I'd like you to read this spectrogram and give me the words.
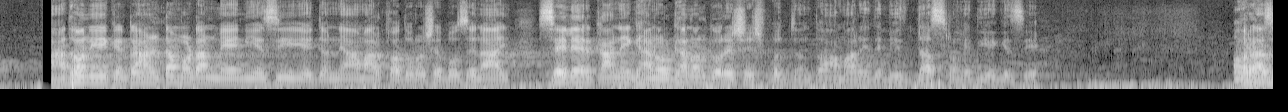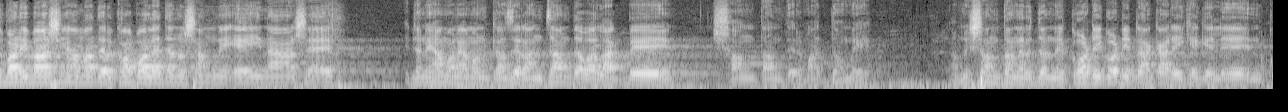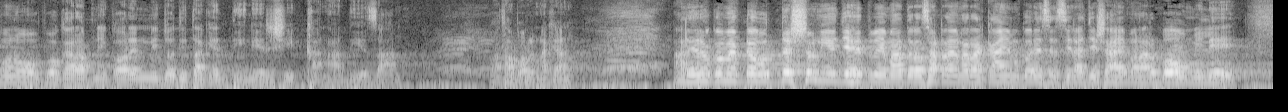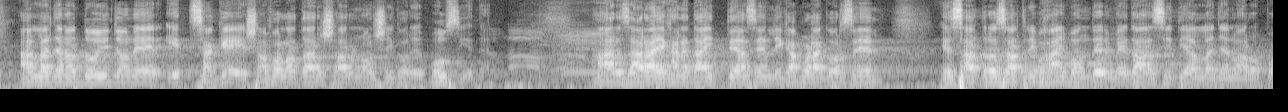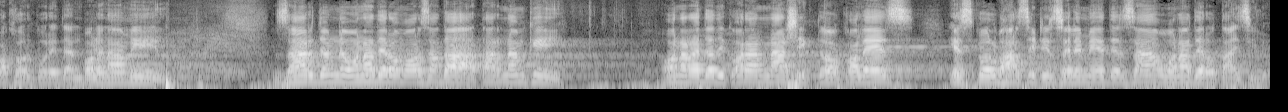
আধুনিক একটা আল্টা মডার্ন মেয়ে নিয়েছি এই জন্য আমার কদরও সে বসে নাই। ছেলের কানে ঘ্যানর ঘ্যানর করে শেষ পর্যন্ত আমার এদের বৃদ্ধাশ্রমে দিয়ে গেছে। রাজবাড়িবাসী আমাদের কপালে যেন সামনে এই না আসে এই জন্য এমন এমন কাজের আঞ্জাম দেওয়া লাগবে সন্তানদের মাধ্যমে। আপনি সন্তানের জন্য কোটি কোটি টাকা রেখে গেলেন, কোনো উপকার আপনি করেননি যদি তাকে দিনের শিক্ষা না দিয়ে যান। কথা বলেন না কেন? আর এরকম একটা উদ্দেশ্য নিয়ে যেহেতু এই মাদ্রাসাটা ওনারা কায়েম করেছে, সিরাজি সাহেব ওনার বউ মিলে, আল্লাহ যেন দুইজনের ইচ্ছাকে সফলতার স্বর্ণ শিখরে পৌঁছিয়ে দেন। আর যারা এখানে দায়িত্বে আছেন, লেখাপড়া করছেন, এ ছাত্র ছাত্রী ভাই বোনদের মেধা স্মৃতি আল্লাহ যেন আরও প্রখর করে দেন, বলেন আমিন। যার জন্য ওনাদেরও মর্যাদা, তার নাম কি? ওনারা যদি করার না শিখতো, কলেজ স্কুল, ভার্সিটির ছেলে মেয়েদের যা ওনাদেরও তাই ছিল।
